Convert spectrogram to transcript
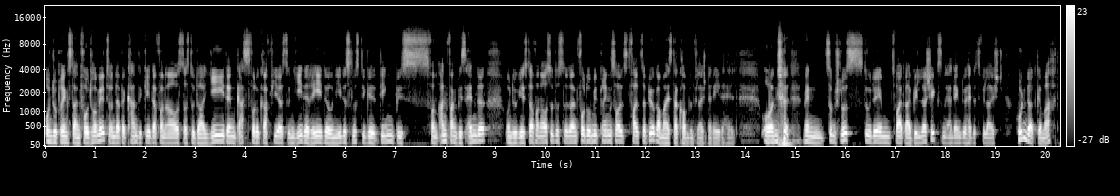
und du bringst dein Foto mit und der Bekannte geht davon aus, dass du da jeden Gast fotografierst und jede Rede und jedes lustige Ding bis vom Anfang bis Ende und du gehst davon aus, dass du dein Foto mitbringen sollst, falls der Bürgermeister kommt und vielleicht eine Rede hält. Und wenn zum Schluss du dem zwei, drei Bilder schickst und er denkt, du hättest vielleicht 100 gemacht,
